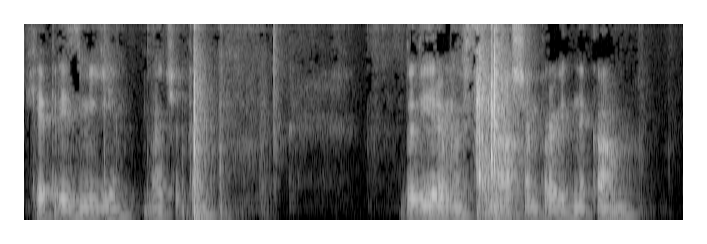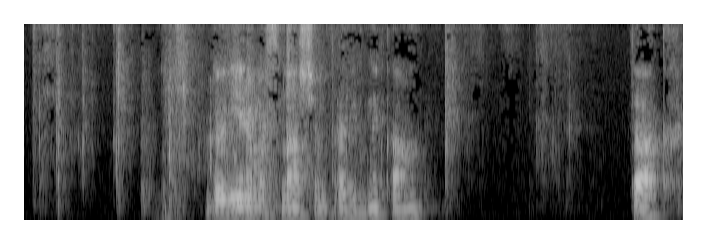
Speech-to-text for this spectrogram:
Хитрі змії, бачите? Довіримось нашим провідникам. Довіримось нашим провідникам. Так.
